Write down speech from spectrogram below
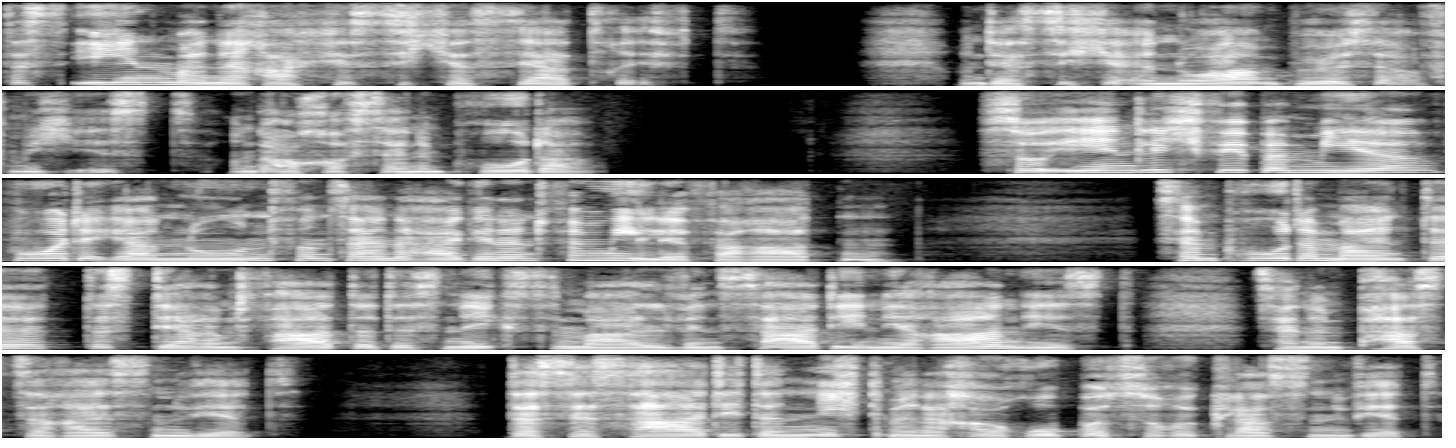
dass ihn meine Rache sicher sehr trifft und er sicher enorm böse auf mich ist und auch auf seinen Bruder. So ähnlich wie bei mir wurde er nun von seiner eigenen Familie verraten. Sein Bruder meinte, dass deren Vater das nächste Mal, wenn Sadi in Iran ist, seinen Pass zerreißen wird, dass er Sadi dann nicht mehr nach Europa zurücklassen wird,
